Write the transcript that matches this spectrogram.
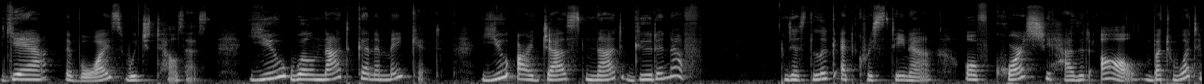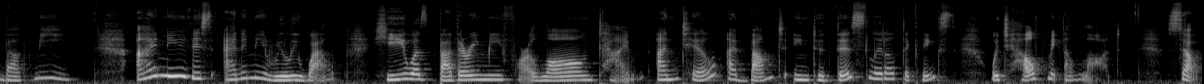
Yeah, the voice which tells us, You will not gonna make it. You are just not good enough. Just look at Christina. Of course, she has it all, but what about me? I knew this enemy really well. He was bothering me for a long time until I bumped into these little techniques which helped me a lot. So,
